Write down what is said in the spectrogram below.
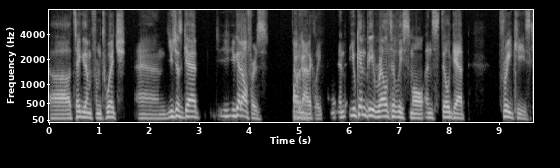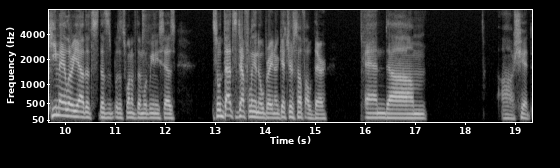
uh, take them from Twitch, and you just get you, you get offers automatically, okay. and you can be relatively small and still get free keys. Keymailer, yeah, that's that's that's one of them. What Weenie says. So that's definitely a no brainer. Get yourself out there, and um, oh shit.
